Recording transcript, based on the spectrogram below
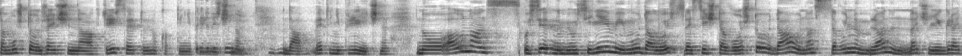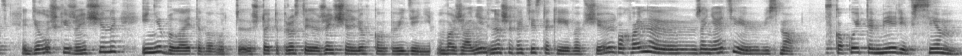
потому что женщина-актриса это ну как-то неприлично. Да, это неприлично. Но Алунан с усердными усилиями ему удалось достичь того, что да, у нас довольно рано начали играть девушки, женщины, и не было этого вот, что это просто женщина легкого поведения. Уважали наших артисток и вообще похвальное занятие весьма. В какой-то мере всем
